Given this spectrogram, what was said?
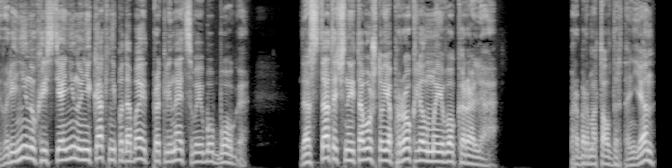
Дворянину-христианину никак не подобает проклинать своего Бога. Достаточно и того, что я проклял моего короля. Пробормотал Д'Артаньян,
